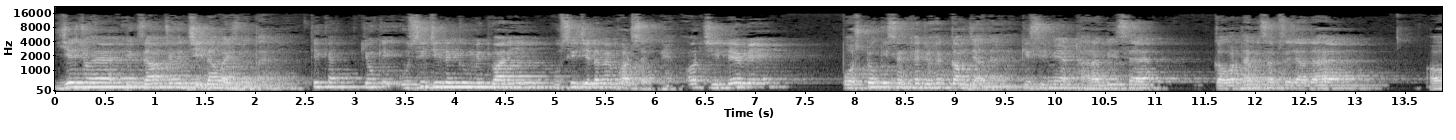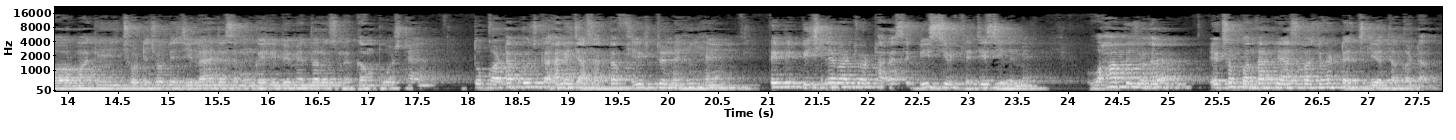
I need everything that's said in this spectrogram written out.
ये जो है एग्ज़ाम जो है जिला वाइज होता है, ठीक है? क्योंकि उसी ज़िले की उम्मीदवार उसी ज़िले में भर सकते हैं। और ज़िले में पोस्टों की संख्या जो है कम ज़्यादा है। किसी में अट्ठारह बीस है, कवर्धा में सबसे ज़्यादा है, और बाकी छोटे छोटे जिला है, जैसे मुंगेली, बेमेतर, उसमें कम पोस्ट है। तो कटअप कुछ कहा नहीं जा सकता फिक्स्ड नहीं है। फिर भी पिछले बार जो 18 से 20 सीट थे जिस ज़िले में, वहाँ पे जो है 115 के आसपास जो है टच किया था कटअप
